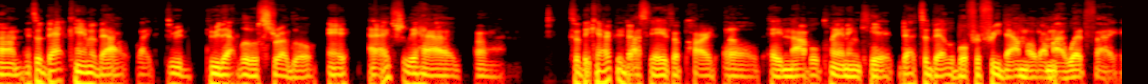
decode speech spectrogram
Um, and so that came about like through through that little struggle. And I actually have um, so the character dossier is a part of a novel planning kit that's available for free download on my website.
